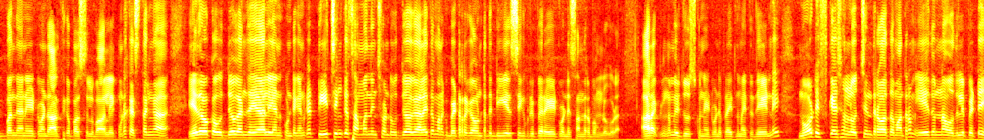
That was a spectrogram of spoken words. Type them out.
ఇబ్బంది అనేటువంటి ఆర్థిక పరిస్థితులు బాగాలేకుండా ఖచ్చితంగా ఏదో ఒక ఉద్యోగం చేయాలి అనుకుంటే కనుక టీ టీచింగ్కి సంబంధించినటువంటి ఉద్యోగాలు అయితే మనకు బెటర్గా ఉంటుంది. డిఎస్సికి ప్రిపేర్ అయ్యేటువంటి సందర్భంలో కూడా. ఆ రకంగా మీరు చూసుకునేటువంటి ప్రయత్నం అయితే చేయండి. నోటిఫికేషన్లు వచ్చిన తర్వాత మాత్రం ఏదున్నా వదిలిపెట్టి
